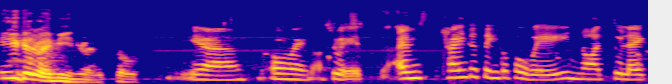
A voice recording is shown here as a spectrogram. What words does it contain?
You get what I mean, right? So. yeah. Oh my gosh. Wait. I'm trying to think of a way not to like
